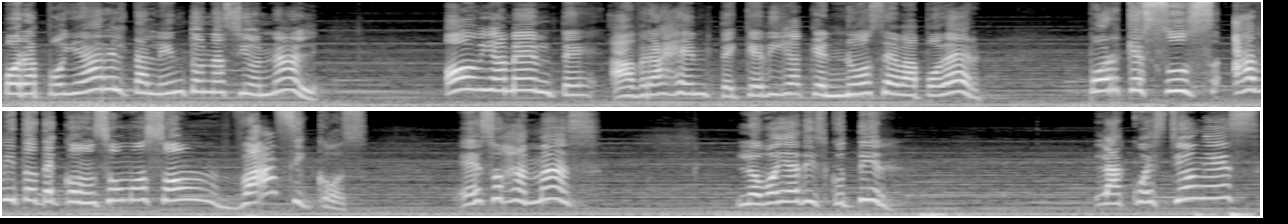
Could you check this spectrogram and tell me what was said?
por apoyar el talento nacional. Obviamente habrá gente que diga que no se va a poder, porque sus hábitos de consumo son básicos. Eso jamás lo voy a discutir. La cuestión es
